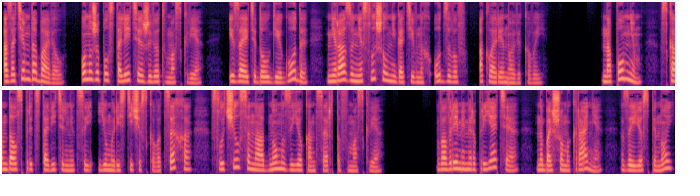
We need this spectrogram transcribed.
А затем добавил, он уже полстолетия живет в Москве, и за эти долгие годы ни разу не слышал негативных отзывов о Кларе Новиковой. Напомним, скандал с представительницей юмористического цеха случился на одном из ее концертов в Москве. Во время мероприятия на большом экране за ее спиной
